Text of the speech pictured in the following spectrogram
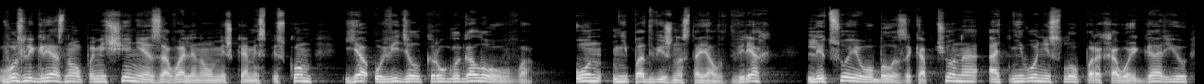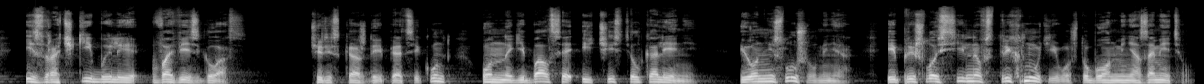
Возле грязного помещения, заваленного мешками с песком, я увидел круглоголового. Он неподвижно стоял в дверях, лицо его было закопчено, от него несло пороховой гарью, и зрачки были во весь глаз. Через каждые пять секунд он нагибался и чистил колени, и он не слушал меня, и пришлось сильно встряхнуть его, чтобы он меня заметил.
